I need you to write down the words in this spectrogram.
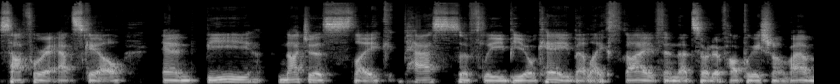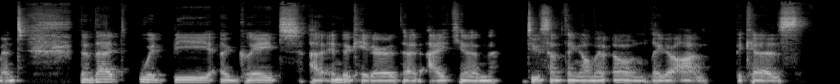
software at scale and be not just like passively be okay, but like thrive in that sort of operational environment, then that would be a great uh, indicator that I can do something on my own later on because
